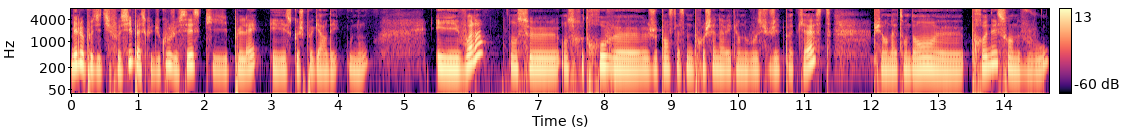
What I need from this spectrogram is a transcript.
Mais le positif aussi parce que du coup je sais ce qui plaît et ce que je peux garder ou non. Et voilà, on se, on se retrouve euh, je pense la semaine prochaine avec un nouveau sujet de podcast. Puis en attendant, euh, prenez soin de vous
